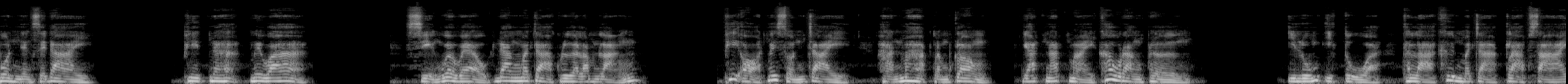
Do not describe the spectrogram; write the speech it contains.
บ่นอย่างเสียดาย ผิดนะไม่ว่า เสียงแว่วๆดังมาจากเรือลำหลัง พี่ออดไม่สนใจ หันมาหักลำกล้อง ยัดนัดใหม่เข้ารังเพลิง อีลุ้มอีกตัวถลาขึ้นมาจากกลาบซ้าย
